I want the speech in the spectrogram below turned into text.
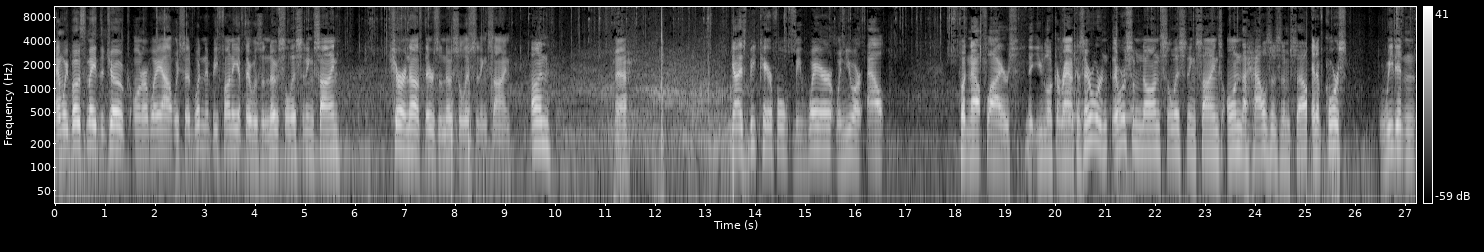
And we both made the joke on our way out. We said, wouldn't it be funny if there was a no soliciting sign? Sure enough, there's a no soliciting sign. Un. Yeah. Guys, be careful. Beware when you are out putting out flyers that you look around because there were there were some non-soliciting signs on the houses themselves and of course we didn't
